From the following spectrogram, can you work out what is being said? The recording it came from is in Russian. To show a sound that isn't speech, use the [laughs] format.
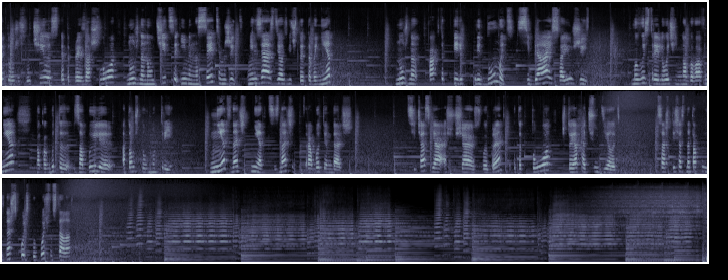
это уже случилось, это произошло. Нужно научиться именно с этим жить. Нельзя сделать вид, что этого нет. Нужно как-то перепридумать себя и свою жизнь. Мы выстроили очень много вовне, но как будто забыли о том, что внутри. Нет, значит нет, значит работаем дальше. Сейчас я ощущаю свой бренд как это то, что я хочу делать. Саша, ты сейчас на такую, знаешь, скользкую почву встала.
